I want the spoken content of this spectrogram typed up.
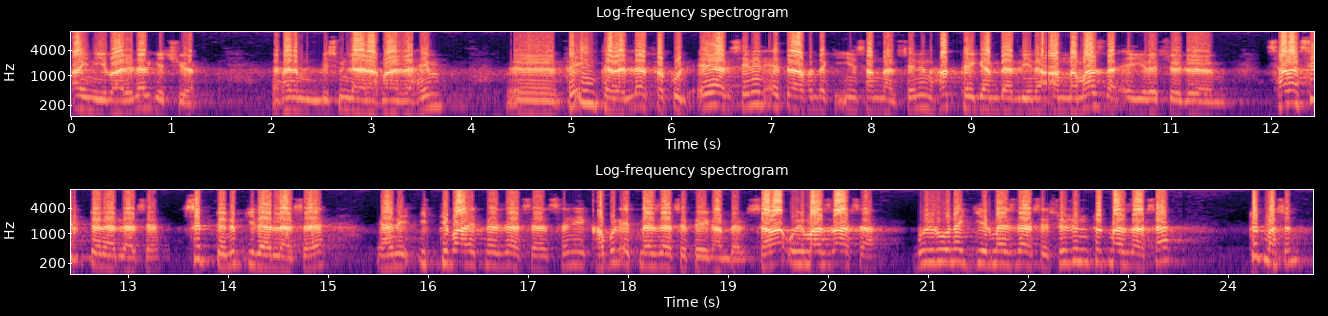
aynı ibareler geçiyor. Efendim Bismillahirrahmanirrahim. Ee, Fe in tevelle fekul. Eğer senin etrafındaki insanlar senin hak peygamberliğini anlamaz da ey Resulüm sana sırt dönerlerse sırt dönüp giderlerse yani ittiba etmezlerse seni kabul etmezlerse peygamber sana uymazlarsa buyruğuna girmezlerse sözünü tutmazlarsa tutmasın.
